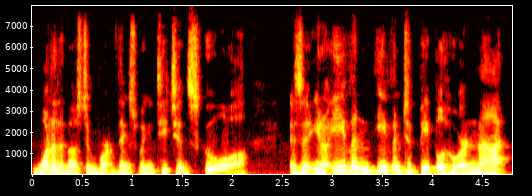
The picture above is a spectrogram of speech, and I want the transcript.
one of the most important things we can teach in school is that you know even even to people who are not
